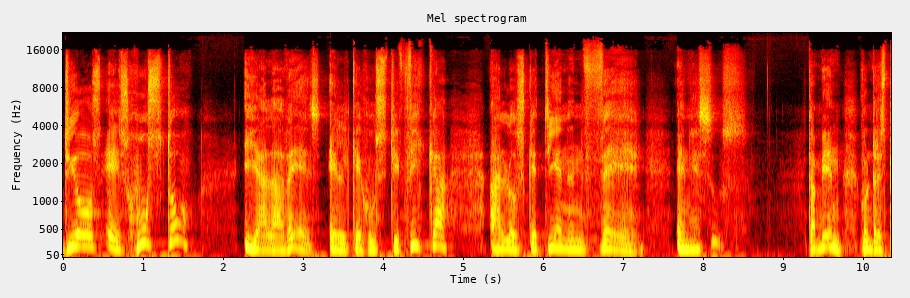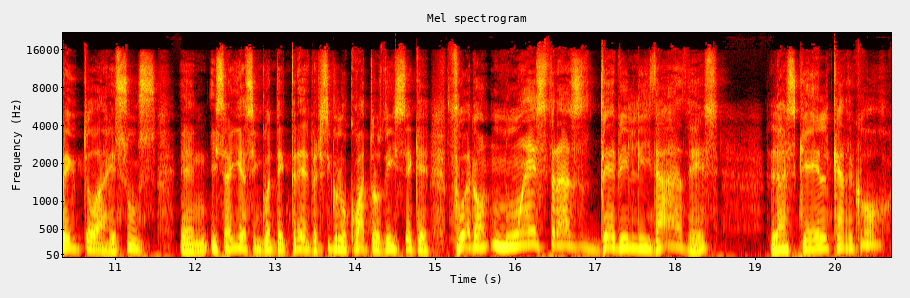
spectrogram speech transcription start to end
Dios es justo y a la vez el que justifica a los que tienen fe en Jesús. También con respecto a Jesús, en Isaías 53, versículo 4 dice que fueron nuestras debilidades las que Él cargó.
